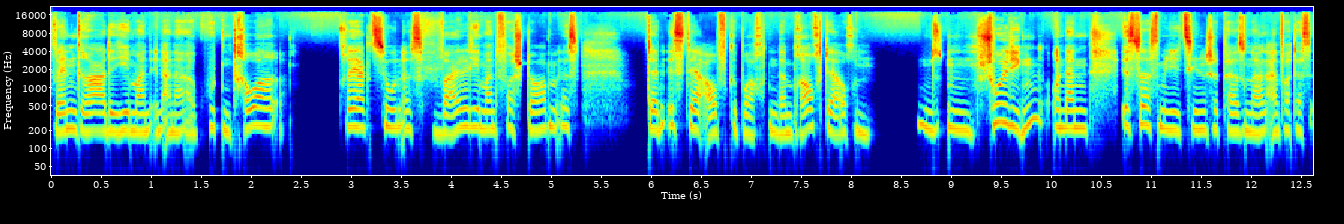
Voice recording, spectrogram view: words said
wenn gerade jemand in einer akuten Trauerreaktion ist, weil jemand verstorben ist, dann ist er aufgebracht und dann braucht er auch einen, einen Schuldigen und dann ist das medizinische Personal einfach das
